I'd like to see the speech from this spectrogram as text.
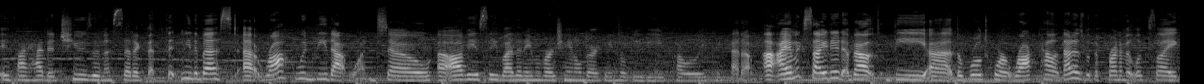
if I had to choose an aesthetic that fit me the best, uh, rock would be that one. So uh, obviously by the name of our channel, Dark Angel Beauty, you probably picked that up. Uh, I am excited about the, uh, the World Tour rock palette. That is what the front of it looks like.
